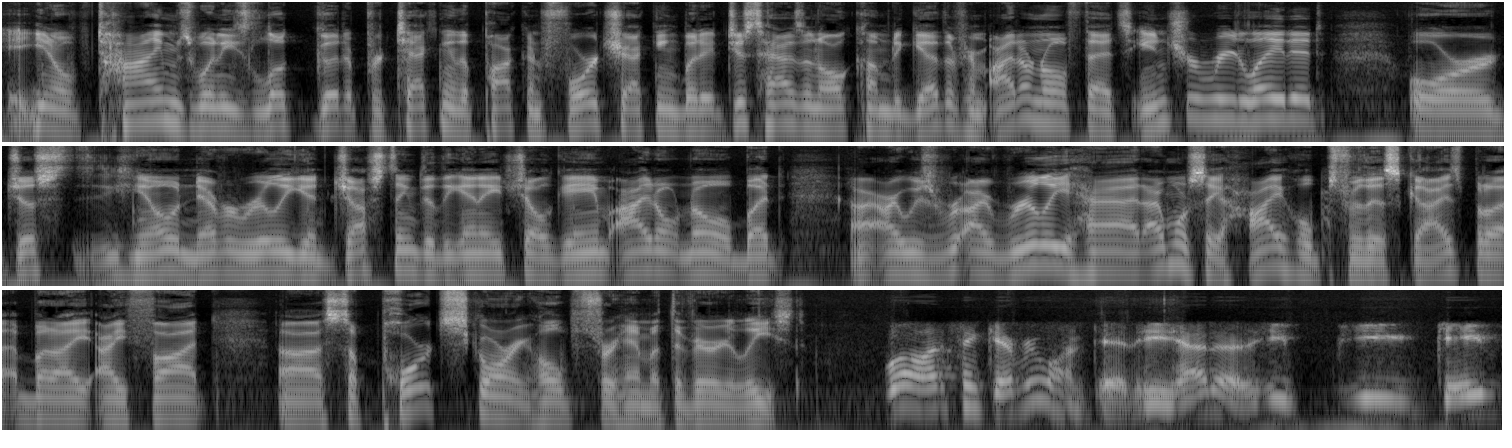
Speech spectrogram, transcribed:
you know, times when he's looked good at protecting the puck and forechecking, but it just hasn't all come together for him. I don't know if that's injury related or just you know never really adjusting to the NHL game. I don't know, but I, was I really had I won't say high hopes for this guys, but but I, I thought uh, support scoring hopes for him at the very least. Well, I think everyone did. He had a he he gave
